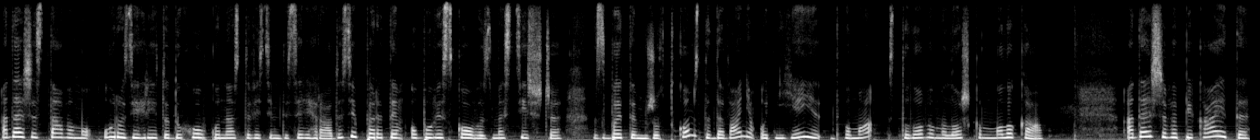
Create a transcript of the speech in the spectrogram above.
А далі ставимо у розігріту духовку на 180 градусів, перед тим обов'язково змастіть ще збитим жовтком з додаванням однієї-двома столовими ложками молока. А далі випікаєте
